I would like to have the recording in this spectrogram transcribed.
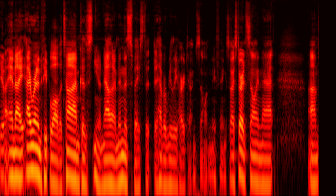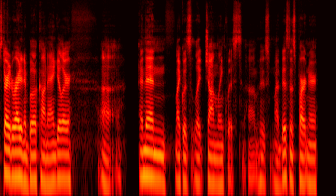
Yep. Uh, and I, I run into people all the time because, you know, now that I'm in this space that they have a really hard time selling me things. So I started selling that, um, started writing a book on Angular, uh, and then like was like John Lindquist, um, who's my business partner,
